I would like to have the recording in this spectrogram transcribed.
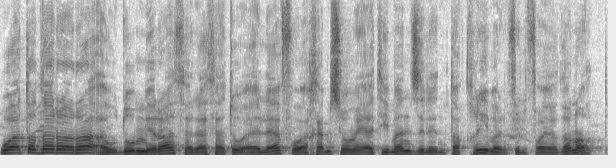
وتضرر أو دمر 3500 منزل تقريبا في الفيضانات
